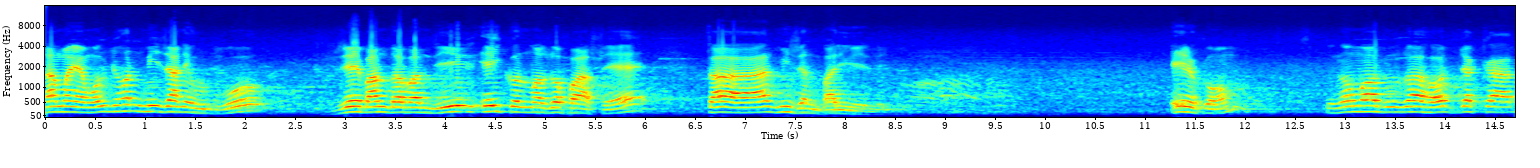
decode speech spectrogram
নামায় আমল যখন মিজানে উঠব, যে বান্দা বান্দির এই কলমা জফা আছে, তার মিজান বাড়িয়ে দেয় এরকম নমাজ, রোজা, হজ জাকাত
